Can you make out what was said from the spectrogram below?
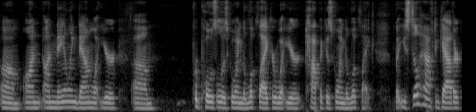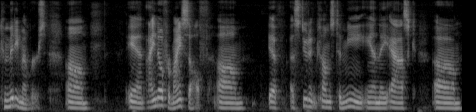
um, on on nailing down what your um, proposal is going to look like or what your topic is going to look like. But you still have to gather committee members. Um, and I know for myself, um, if a student comes to me and they ask um,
